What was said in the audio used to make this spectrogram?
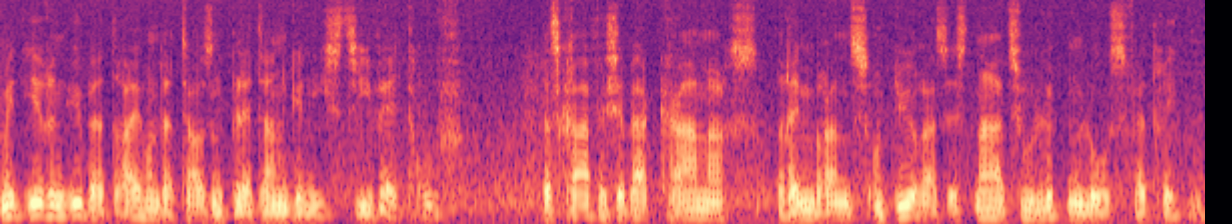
Mit ihren über 300.000 Blättern genießt sie Weltruf. Das grafische Werk Kramachs, Rembrandts und Dürers ist nahezu lückenlos vertreten.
